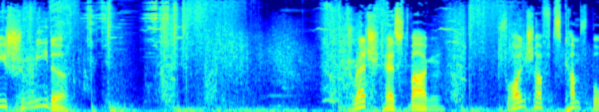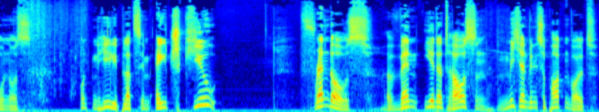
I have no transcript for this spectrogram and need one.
Die Schmiede. Crash-Testwagen. Freundschaftskampfbonus. Und ein Heliplatz im HQ. Friendos, wenn ihr da draußen mich ein wenig supporten wollt,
